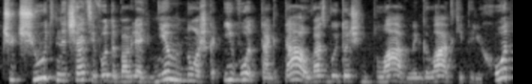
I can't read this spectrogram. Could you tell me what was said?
чуть-чуть начать его добавлять, немножко. И вот тогда у вас будет очень плавный, гладкий переход,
